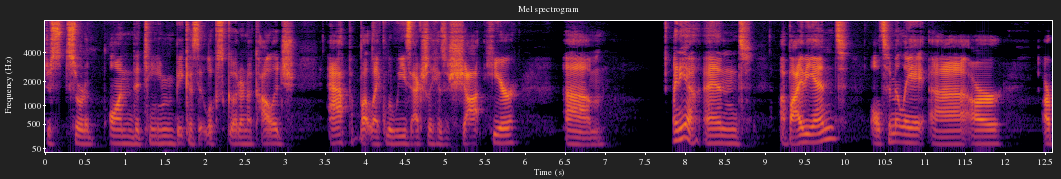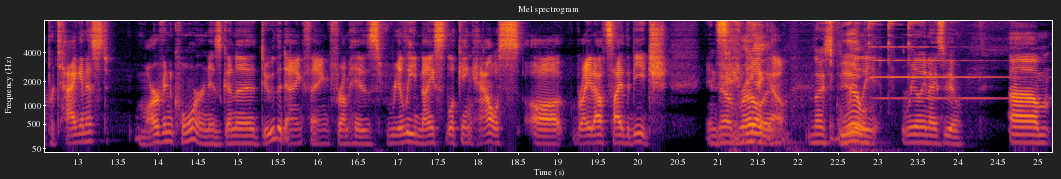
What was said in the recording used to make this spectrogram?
just sort of on the team because it looks good on a college app, but like Louise actually has a shot here. Um, and yeah, and uh, by the end, ultimately, uh, our our protagonist Marvyn Korn is gonna do the dang thing from his really nice looking house uh, right outside the beach in Yeah, San really. Diego Nice view. really really nice view um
